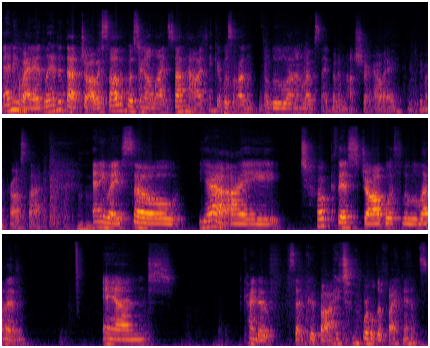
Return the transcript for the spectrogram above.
anyway, I landed that job. I saw the posting online somehow. I think it was on the Lululemon website, but I'm not sure how I came across that. Mm-hmm. Anyway, so yeah, I took this job with Lululemon and kind of said goodbye to the world of finance.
